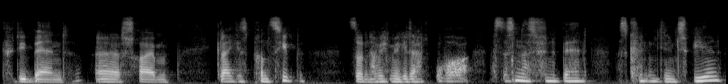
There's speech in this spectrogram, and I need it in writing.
für die Band äh, schreiben. Gleiches Prinzip. So, dann habe ich mir gedacht, oh, was ist denn das für eine Band? was könnten die denn spielen?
